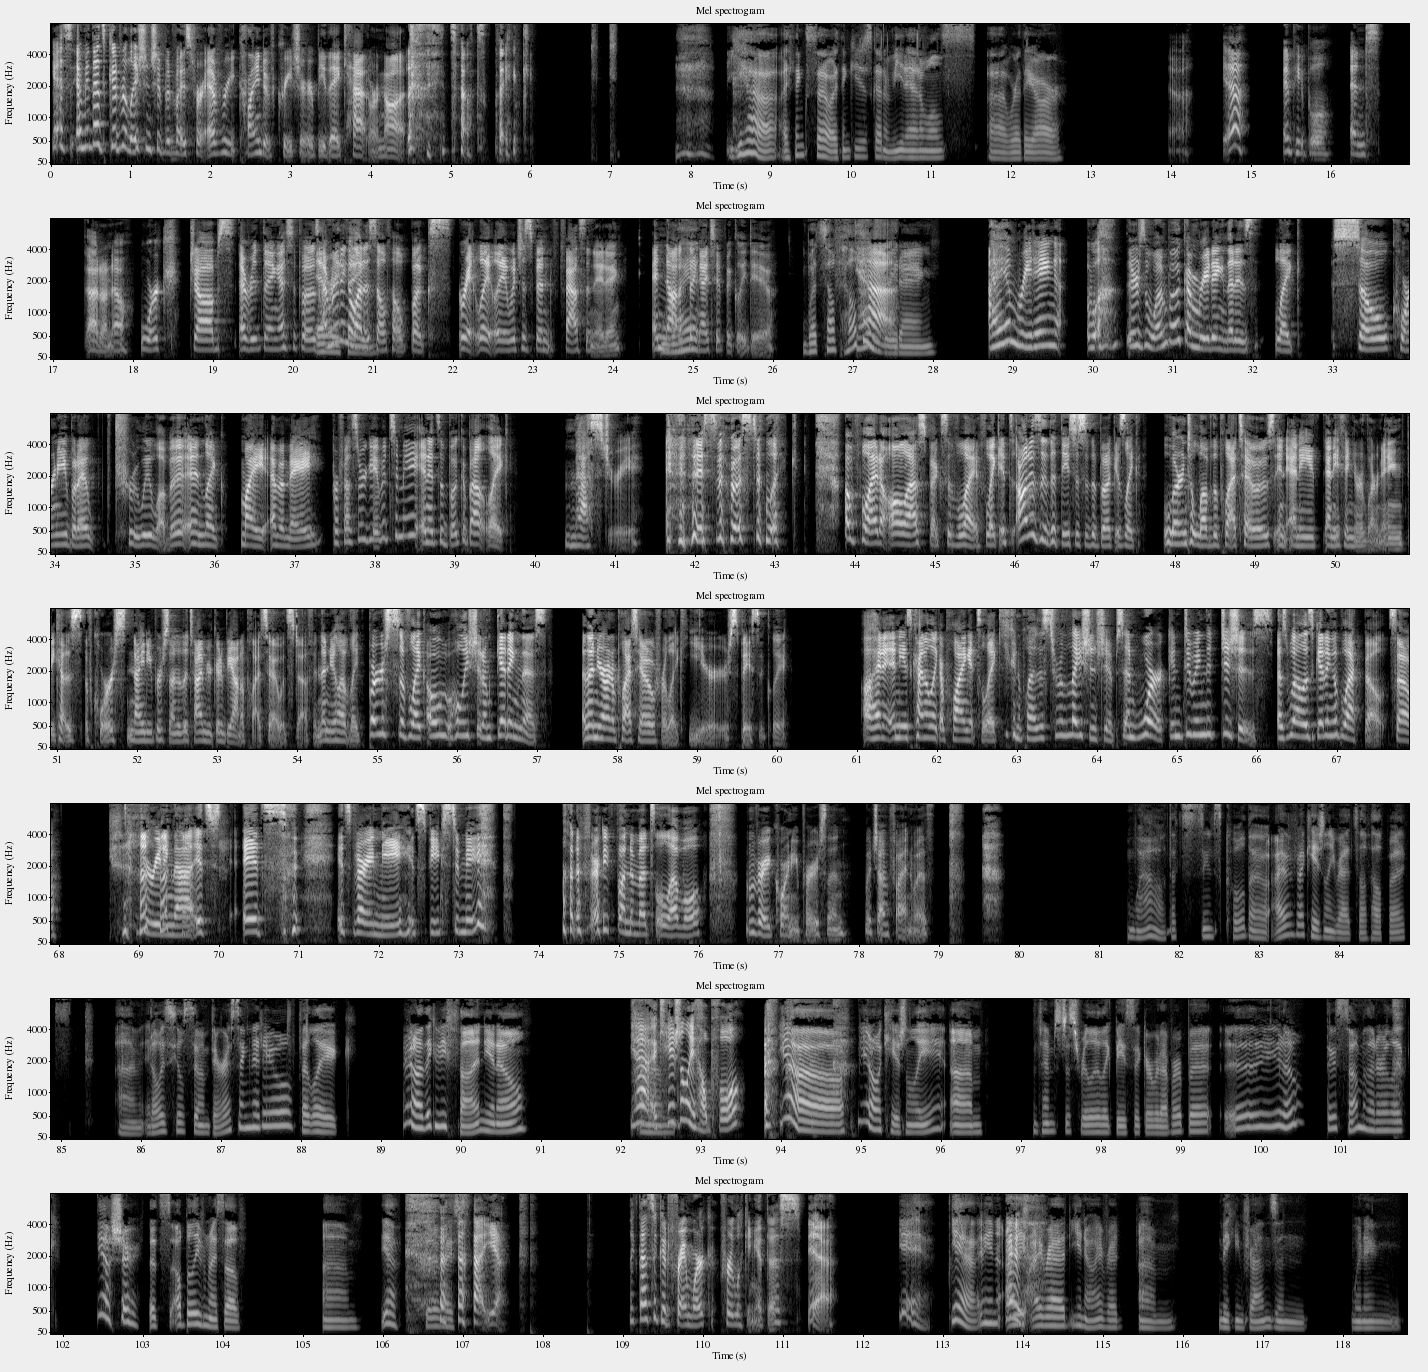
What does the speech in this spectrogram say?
Yes, I mean that's good relationship advice for every kind of creature, be they cat or not. it sounds like. Yeah, I think so. I think you just got to meet animals uh, where they are. Yeah. Yeah. And people and I don't know, work, jobs, everything, I suppose. I'm reading a lot of self help books right lately, which has been fascinating and not a thing I typically do. What self help are Yeah. you reading? I am reading well, there's one book I'm reading that is like so corny, but I truly love it. And like my MMA professor gave it to me, and it's a book about like mastery. And it's supposed to like apply to all aspects of life. Like it's honestly the thesis of the book is like learn to love the plateaus in any anything you're learning because of course 90% of the time you're going to be on a plateau with stuff. And then you'll have like bursts of like oh holy shit I'm getting this. And then you're on a plateau for like years basically. Uh, and, and he's kind of like applying it to like you can apply this to relationships and work and doing the dishes as well as getting a black belt. So you're reading that it's it's it's very me it speaks to me on a very fundamental level i'm a very corny person which i'm fine with Wow, that seems cool though. I've occasionally read self help books. Um, it always feels so embarrassing to do, but like, I don't know, they can be fun, you know? yeah Um, occasionally helpful yeah, you know, occasionally. Um, sometimes just really like basic or whatever, but uh, you know, there's some that are like, yeah, sure, that's I'll believe in myself. Um, yeah, good advice. yeah like that's a good framework for looking at this yeah yeah, yeah. I mean, I I read, you know, I read um, making friends and winning,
